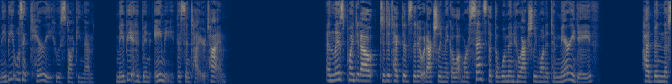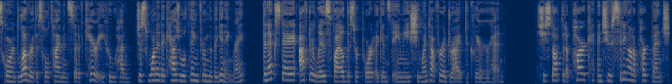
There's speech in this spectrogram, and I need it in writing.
Maybe it wasn't Cari who was stalking them. Maybe it had been Amy this entire time. And Liz pointed out to detectives that it would actually make a lot more sense that the woman who actually wanted to marry Dave had been the scorned lover this whole time instead of Cari, who had just wanted a casual thing from the beginning, right? The next day, after Liz filed this report against Amy, she went out for a drive to clear her head. She stopped at a park and she was sitting on a park bench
